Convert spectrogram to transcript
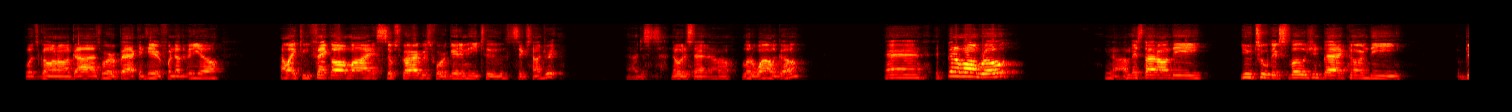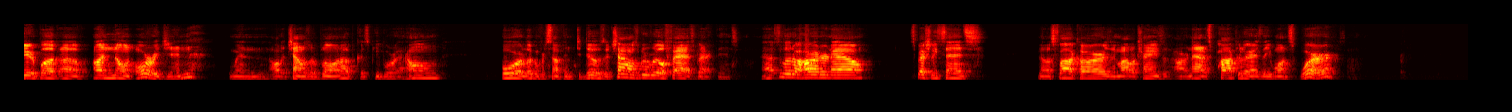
What's going on, guys? We're back in here for another video. I'd like to thank all my subscribers for getting me to 600. I just noticed that a little while ago. And it's been a long road. You know, I missed out on the YouTube explosion back during the beer bug of unknown origin when all the channels were blowing up because people were at home or looking for something to do. So channels grew real fast back then. Now it's a little harder now, especially since you know slot cars and model trains are not as popular as they once were.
